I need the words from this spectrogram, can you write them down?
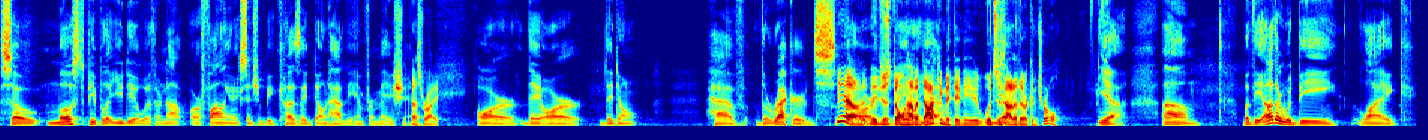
So most people that you deal with are not are filing an extension because they don't have the information That's right. or they are they don't have the records. Yeah, they the just don't have a data. Yeah. document they need, which is out of their control. Yeah. Um, but the other would be like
